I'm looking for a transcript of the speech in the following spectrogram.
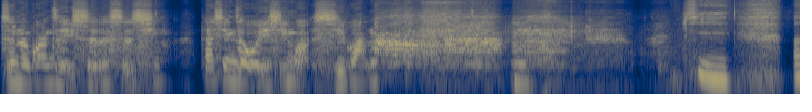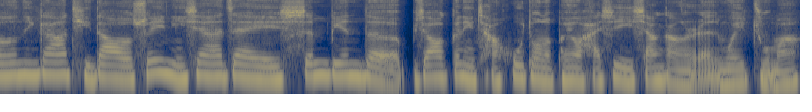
真的关自己事的事情，但现在我也习惯习惯了。嗯，是，呃，您刚刚提到，所以你现在在身边的比较跟你常互动的朋友，还是以香港人为主吗？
